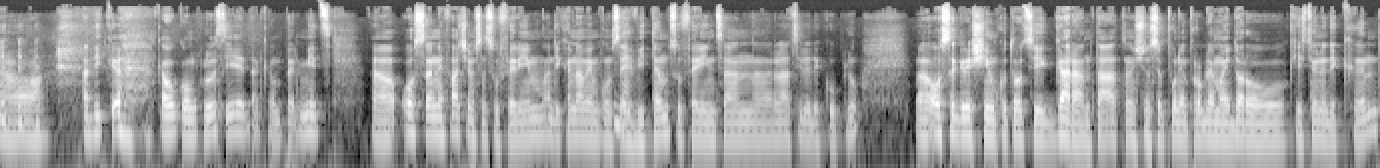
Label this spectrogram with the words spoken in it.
Uh, adică, ca o concluzie, dacă îmi permiți, uh, o să ne facem să suferim, adică nu avem cum să da. evităm suferința în uh, relațiile de cuplu. Uh, Uh, o să greșim cu toții garantat și nu se pune problema, e doar o chestiune de când,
